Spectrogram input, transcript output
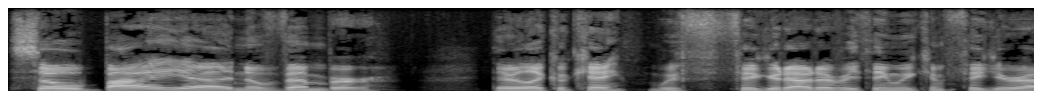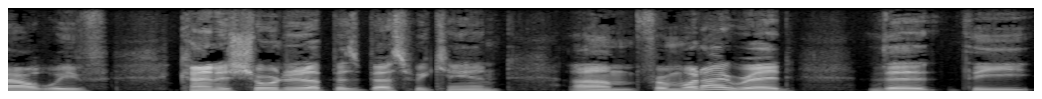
So by uh, November, they're like, okay, we've figured out everything we can figure out. We've kind of shorted up as best we can. Um, from what I read, the the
